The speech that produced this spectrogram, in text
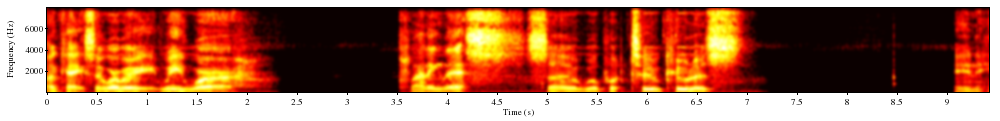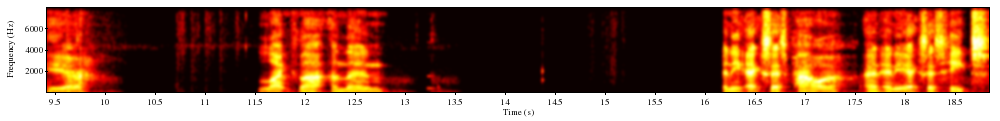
Okay so where were we? We were planning this so we'll put two coolers in here like that and then any excess power and any excess heat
